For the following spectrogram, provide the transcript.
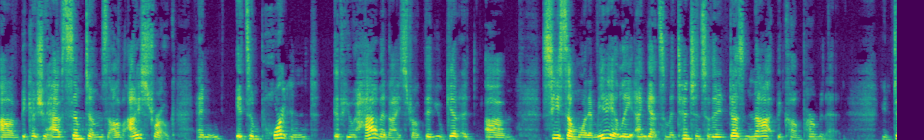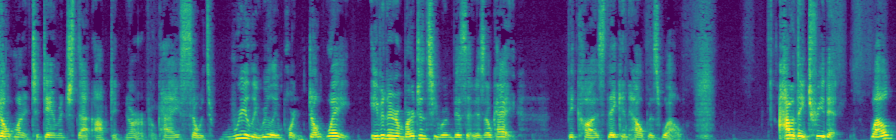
um, because you have symptoms of eye stroke. And it's important if you have an eye stroke that you get a, um, see someone immediately and get some attention so that it does not become permanent. You don't want it to damage that optic nerve, okay? So it's really, really important. Don't wait. Even an emergency room visit is okay because they can help as well. How do they treat it? Well,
